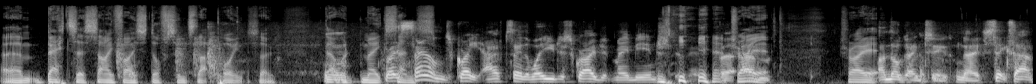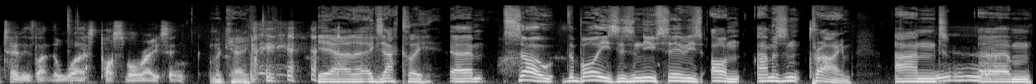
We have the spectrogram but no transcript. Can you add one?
um, better sci-fi stuff since that point. So that would make But it sounds great. I have to say, the way you described it made me interested in it. yeah, but, try um, it. Try it. I'm not going to. No, six out of ten is like the worst possible rating. Okay. yeah, no, exactly. Um, so, The Boys is a new series on Amazon Prime, and um,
